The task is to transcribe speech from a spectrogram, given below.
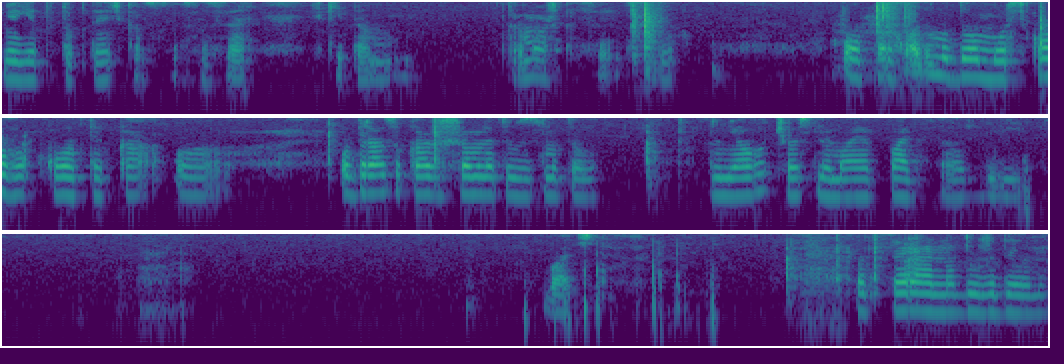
У нього є тут аптечка, все, все, все. Які там кармашки, все, все діло. О, переходимо до морського котика. О, одразу кажу, що мене тут засмутило. В нього щось немає пальця, от дивіться. Бачите. От це реально дуже дивно.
